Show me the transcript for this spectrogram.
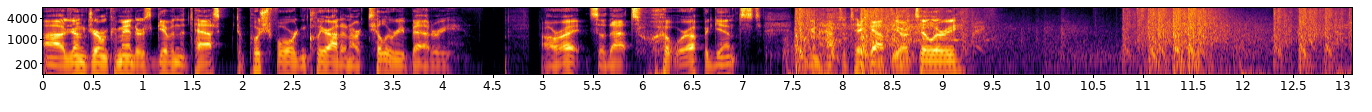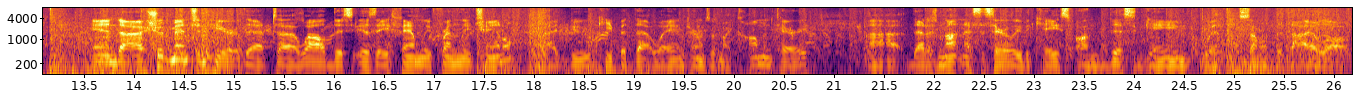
Uh, young German commander is given the task to push forward and clear out an artillery battery. All right, so that's what we're up against. We're going to have to take out the artillery. And uh, I should mention here that uh, while this is a family-friendly channel, I do keep it that way in terms of my commentary. Uh, that is not necessarily the case on this game with some of the dialogue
